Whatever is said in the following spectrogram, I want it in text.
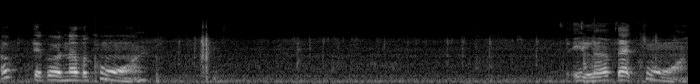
Oh, go another corn. They love that corn.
